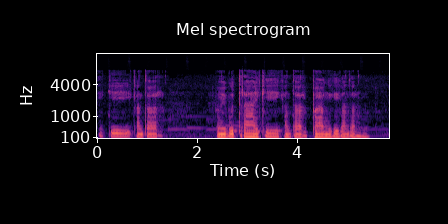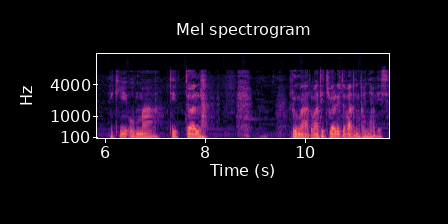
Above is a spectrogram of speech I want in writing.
iki kantor Bumi Putra iki kantor bank iki kantor iki Uma Didol rumah rumah dijual itu paling banyak wis.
